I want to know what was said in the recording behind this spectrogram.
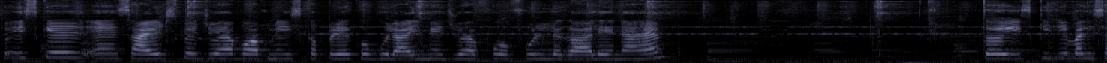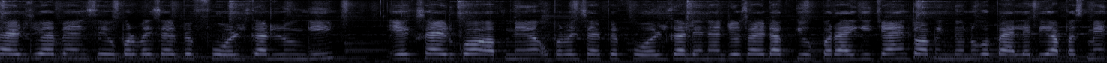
तो इसके साइड्स पर जो है वो अपने इस कपड़े को गुलाई में जो है वो फुल लगा लेना है। तो इसकी ये वाली साइड जो है मैं इसे ऊपर वाली साइड पे फोल्ड कर लूँगी। एक साइड को अपने ऊपर वाली साइड पे फोल्ड कर लेना है। जो साइड आपकी ऊपर आएगी, चाहें तो आप इन दोनों को पहले भी आपस में,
